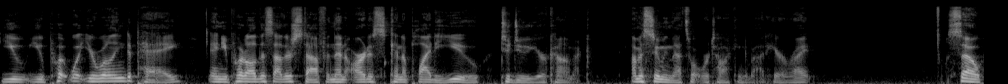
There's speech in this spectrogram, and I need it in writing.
You you put what you're willing to pay and you put all this other stuff and then artists can apply to you to do your comic. I'm assuming that's what we're talking about here, right? So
